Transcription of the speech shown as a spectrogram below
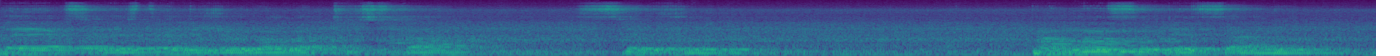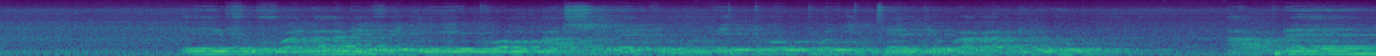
Père Célestin de Jordan Baptista, c'est vous, pendant ces années. Et vous voilà devenu comme archevêque métropolitain de Ouagadougou, après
